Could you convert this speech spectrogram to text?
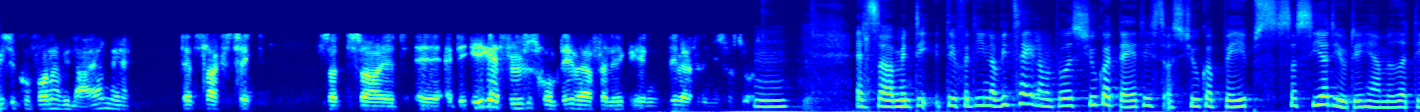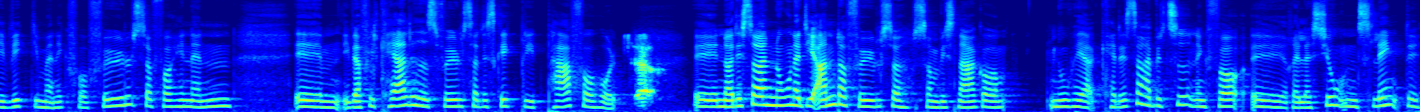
risiko for, når vi leger med den slags ting. Så, så et, øh, at det ikke er et følelsesrum, det er i hvert fald ikke en, det er i hvert fald en misforståelse. Mm. Altså, men det, det er fordi, når vi taler med både sugar daddies og sugar babes, så siger de jo det her med, at det er vigtigt, at man ikke får følelser for hinanden. Øhm, I hvert fald kærlighedsfølelser, det skal ikke blive et parforhold. Ja. Øh, når det så er nogle af de andre følelser, som vi snakker om nu her, kan det så have betydning for øh, relationens længde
